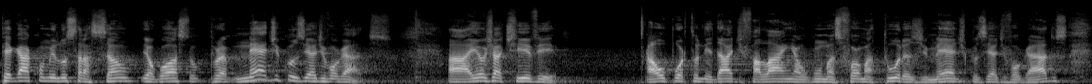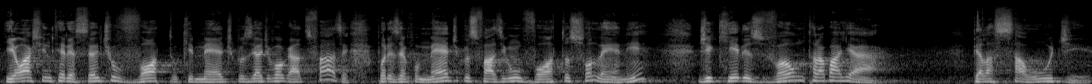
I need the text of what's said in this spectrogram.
pegar como ilustração, eu gosto, médicos e advogados. Ah, eu já tive a oportunidade de falar em algumas formaturas de médicos e advogados, e eu acho interessante o voto que médicos e advogados fazem. Por exemplo, médicos fazem um voto solene de que eles vão trabalhar pela saúde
